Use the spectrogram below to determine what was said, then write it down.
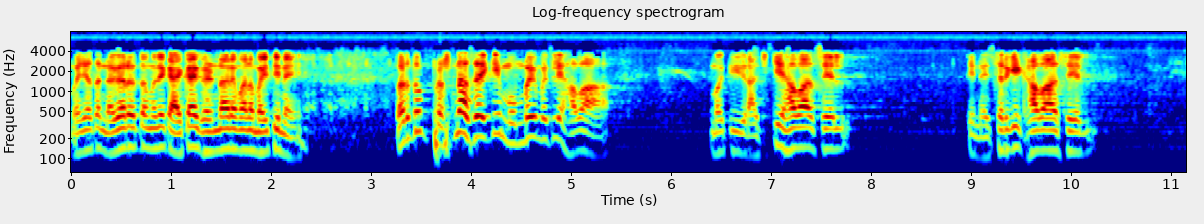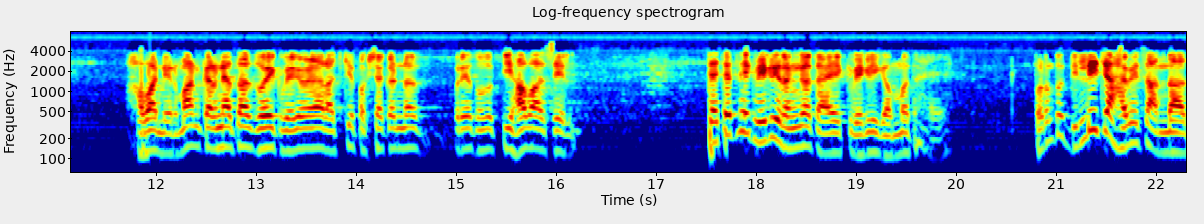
म्हणजे आता नगरामध्ये काय काय घडणार आहे मला माहिती नाही. परंतु प्रश्न असा आहे की मुंबईमधली हवा मग ती राजकीय हवा असेल ती नैसर्गिक हवा असेल हवा निर्माण करण्याचा जो एक वेगवेगळ्या राजकीय पक्षाकडनं प्रयत्न होतो ती हवा असेल. त्याच्यातली एक वेगळी रंगत आहे एक वेगळी गंमत आहे. परंतु दिल्लीच्या हवेचा अंदाज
